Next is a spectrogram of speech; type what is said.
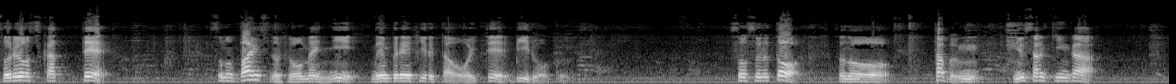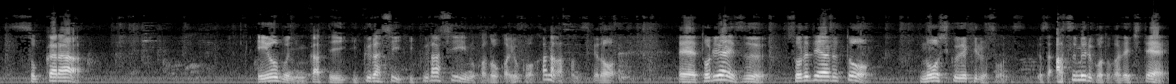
それを使ってその媒地の表面にメンブレンフィルターを置いてビールを置く。そうするとその多分乳酸菌がそこから栄養分に向かっていくらしいいくらしいのかどうかよく分からなかったんですけど、えー、とりあえずそれでやると濃縮できるそうです。要するに集めることができて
